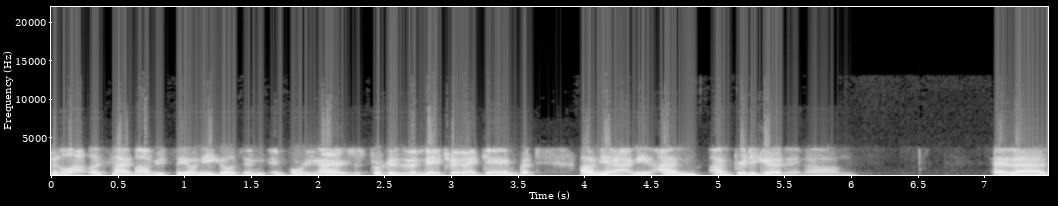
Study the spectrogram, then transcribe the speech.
spent a lot less time, obviously, on Eagles and, and 49ers just because of the nature of that game. But um, yeah, I mean, I'm I'm pretty good at um, at uh,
